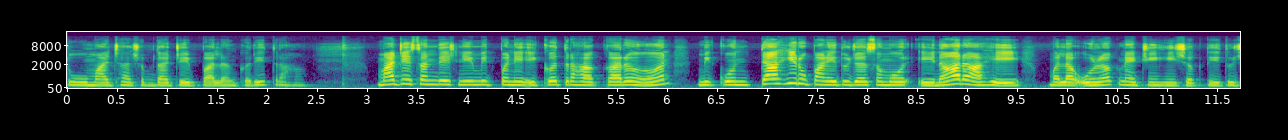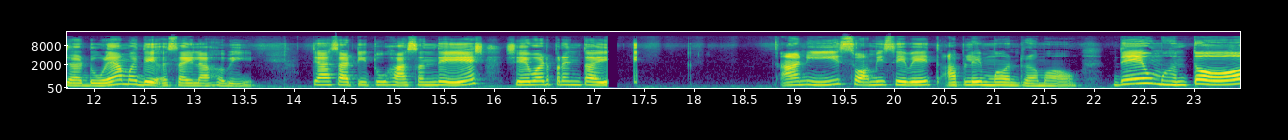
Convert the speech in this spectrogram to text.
तू माझ्या शब्दाचे पालन करीत राहा. माझे संदेश नियमितपणे ऐकत राहा कारण मी कोणत्याही रूपाने तुझ्यासमोर येणार आहे. मला ओळखण्याची ही शक्ती तुझ्या डोळ्यामध्ये असायला हवी. त्यासाठी तू हा संदेश शेवटपर्यंत आणि स्वामी सेवेत आपले मन रमव. देव म्हणतो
